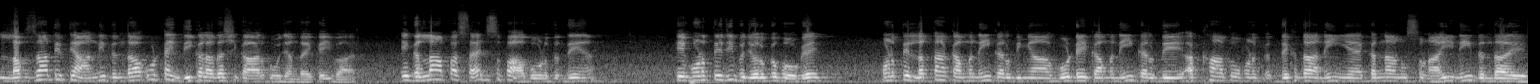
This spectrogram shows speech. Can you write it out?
ਲਫ਼ਜ਼ਾਂ ਤੇ ਧਿਆਨ ਨਹੀਂ ਦਿੰਦਾ, ਉਹ ਢੈਂਦੀ ਕਲਾ ਦਾ ਸ਼ਿਕਾਰ ਹੋ ਜਾਂਦਾ ਹੈ ਕਈ ਵਾਰ। ਇਹ ਗੱਲਾਂ ਆਪਾਂ ਸਹਿਜ ਸੁਭਾਅ ਬੋਲ ਦਿੰਦੇ ਆ ਕਿ ਹੁਣ ਤੇ ਜੀ ਬਜ਼ੁਰਗ ਹੋ ਗਏ। ਹੁਣ ਤੇ ਲੱਤਾਂ ਕੰਮ ਨਹੀਂ ਕਰਦੀਆਂ, ਗੋਡੇ ਕੰਮ ਨਹੀਂ ਕਰਦੇ, ਅੱਖਾਂ ਤੋਂ ਹੁਣ ਦਿਖਦਾ ਨਹੀਂ ਹੈ, ਕੰਨਾਂ ਨੂੰ ਸੁਣਾਈ ਨਹੀਂ ਦਿੰਦਾ ਏ।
